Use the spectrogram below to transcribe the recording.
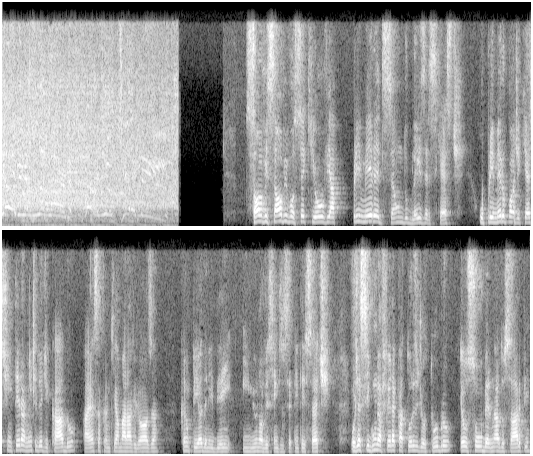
Damian Lillard! Are you kidding me? Salve, salve você que ouve a primeira edição do Blazers Cast, o primeiro podcast inteiramente dedicado a essa franquia maravilhosa, campeã da NBA em 1977. Hoje é segunda-feira, 14 de outubro. Eu sou o Bernardo Sarpi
